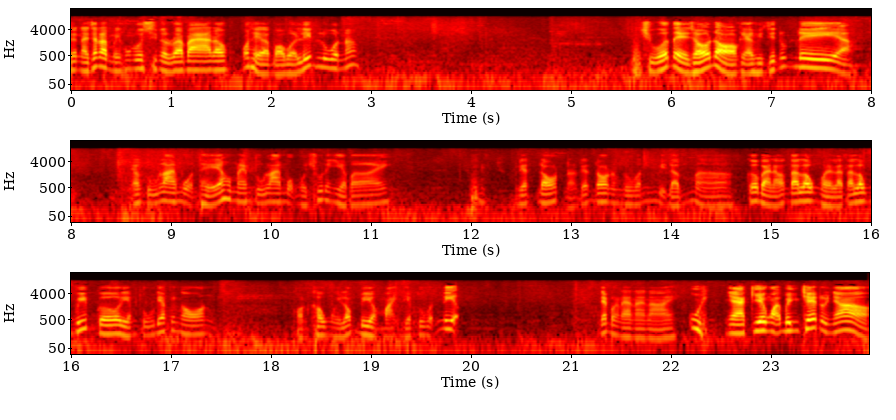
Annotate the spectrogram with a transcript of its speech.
Trận này chắc là mình không nuôi Cinderella ba đâu, có thể là bỏ blitz luôn á. Chúa tể gió đỏ kẹo thì chiến nút d à. Em tú lai muộn thế, hôm nay em tú lai muộn một chút anh hiệp ơi. Red dot là red dot em tú vẫn bị đấm mà. Cơ bản là con ta lông phải là ta lông vip cơ thì em tú đép cái ngon. Còn không thì lobby mạnh thì em tú vẫn niệm. Đép bằng này này này. Ui, nhà kia ngoại binh chết rồi nhá.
